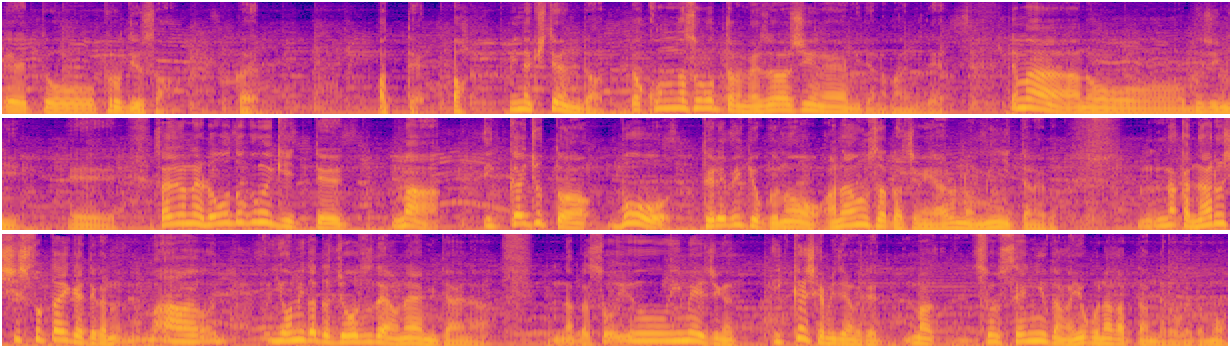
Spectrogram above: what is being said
えーと、プロデューサーがあってあみんな来てんだとだこんな揃ったら珍しいねみたいな感じで。でまああの無事に、え、最初ね朗読劇ってまあ一回ちょっと某テレビ局のアナウンサーたちがやるのを見に行ったんだけどなんかナルシスト大会っていうかまあ読み方上手だよねみたいな。なんかそういうイメージが1回しか見てなくて、まあ、その先入観が良くなかったんだろうけども。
